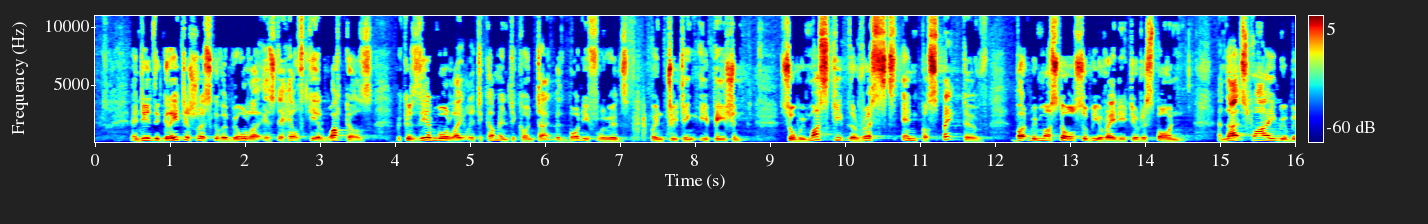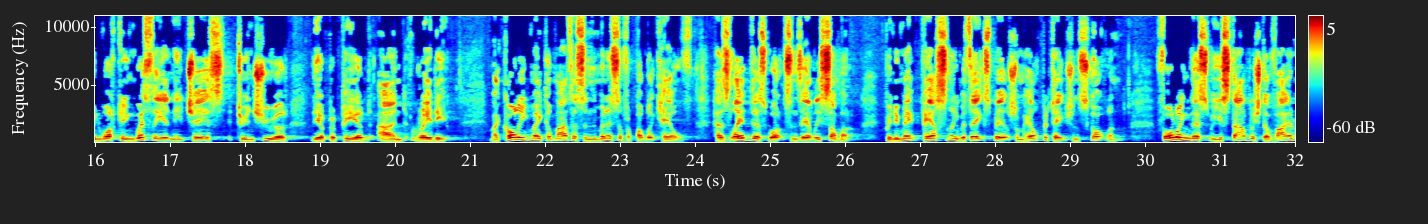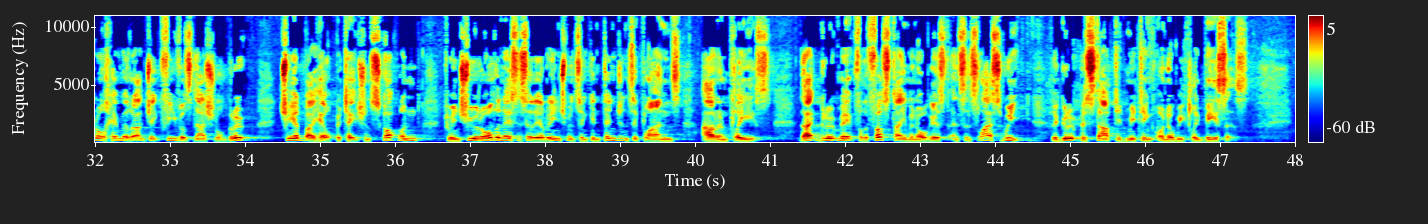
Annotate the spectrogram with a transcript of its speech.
Indeed, the greatest risk of Ebola is to healthcare workers because they are more likely to come into contact with body fluids when treating a patient. So we must keep the risks in perspective, but we must also be ready to respond. And that's why we've been working with the NHS to ensure they are prepared and ready. My colleague Michael Matheson, the Minister for Public Health, has led this work since early summer, when he met personally with experts from Health Protection Scotland. Following this, we established a viral hemorrhagic fevers national group, chaired by Health Protection Scotland, to ensure all the necessary arrangements and contingency plans are in place. That group met for the first time in August, and since last week, the group has started meeting on a weekly basis.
